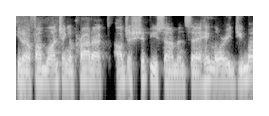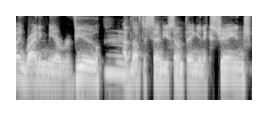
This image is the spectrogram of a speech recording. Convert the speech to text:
You know, if I'm launching a product, I'll just ship you some and say, Hey, Lori, do you mind writing me a review? Mm. I'd love to send you something in exchange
